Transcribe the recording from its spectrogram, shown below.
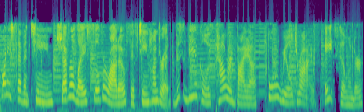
2017 Chevrolet Silverado 1500. This vehicle is powered by a four-wheel drive, eight-cylinder,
